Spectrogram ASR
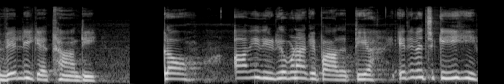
ਵਿਹਲੀ ਕਿਹ ਥਾਂ ਦੀ। ਲਓ ਆ ਵੀ ਵੀਡੀਓ ਬਣਾ ਕੇ ਪਾ ਦਿੱਤੀ ਆ। ਇਹਦੇ ਵਿੱਚ ਕੀ ਹੀ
